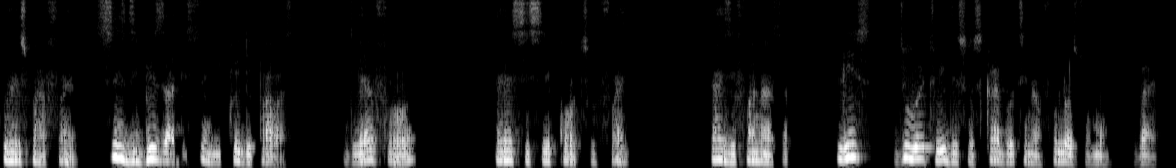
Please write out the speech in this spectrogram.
2 raised by 5. Since the bases are the same, we equate the powers. Therefore, S is equal to 5. That is the final answer. Please do well to hit the subscribe button and follow us for more. Bye.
